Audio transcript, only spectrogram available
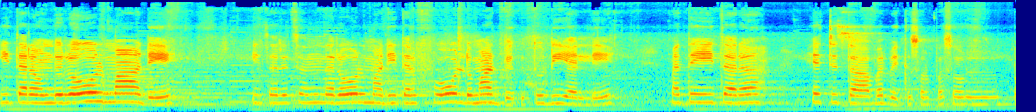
ಈ ಥರ ಒಂದು ರೋಲ್ ಮಾಡಿ ಈ ಥರ ಚಂದ ರೋಲ್ ಮಾಡಿ ಈ ಥರ ಫೋಲ್ಡ್ ಮಾಡಬೇಕು ತುದಿಯಲ್ಲಿ ಮತ್ತು ಈ ಥರ ಹೆಚ್ಚುತ್ತಾ ಬರಬೇಕು ಸ್ವಲ್ಪ ಸ್ವಲ್ಪ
